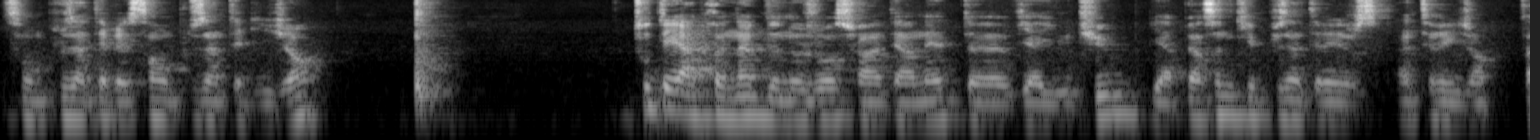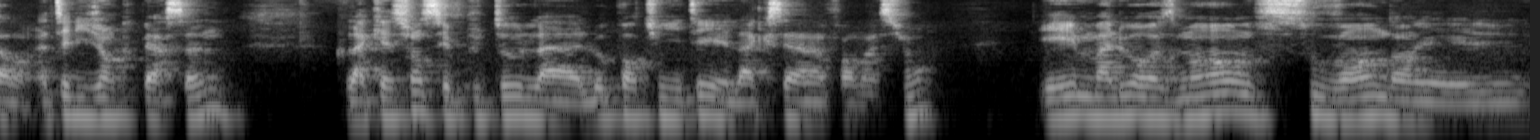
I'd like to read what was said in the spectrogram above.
sont plus intéressants ou plus intelligents. Tout est apprenable de nos jours sur Internet euh, via YouTube. Il n'y a personne qui est plus intelligent, intelligent que personne. La question, c'est plutôt l'opportunité et l'accès à l'information. Et malheureusement, souvent dans les,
